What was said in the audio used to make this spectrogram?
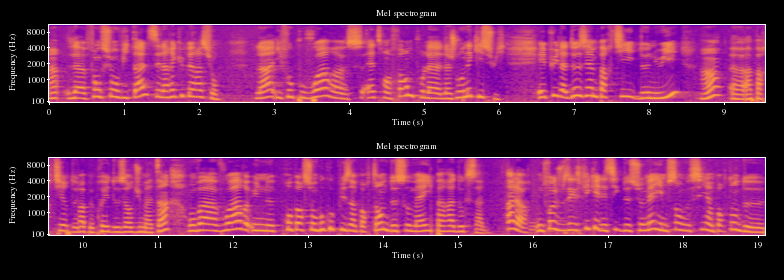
Hein. La fonction vitale, c'est la récupération. Là, il faut pouvoir euh, être en forme pour la, journée qui suit. Et puis la deuxième partie de nuit, hein, euh, à partir de à peu près 2 heures du matin, on va avoir une proportion beaucoup plus importante de sommeil paradoxal. Alors, une fois que je vous ai expliqué les cycles de sommeil, il me semble aussi important de,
